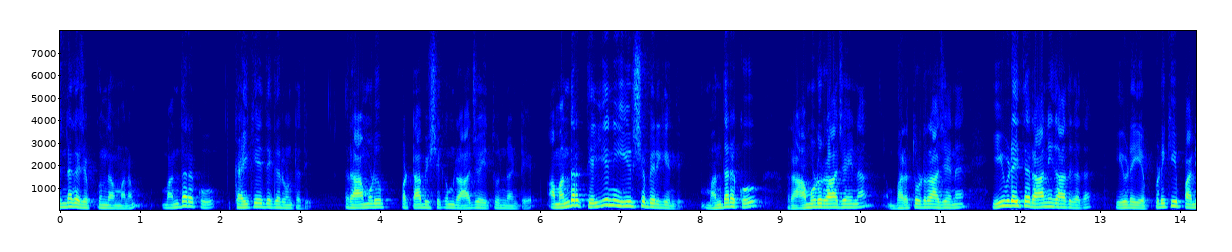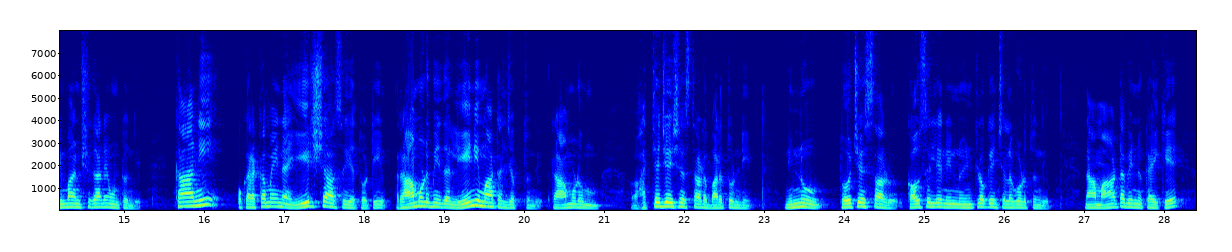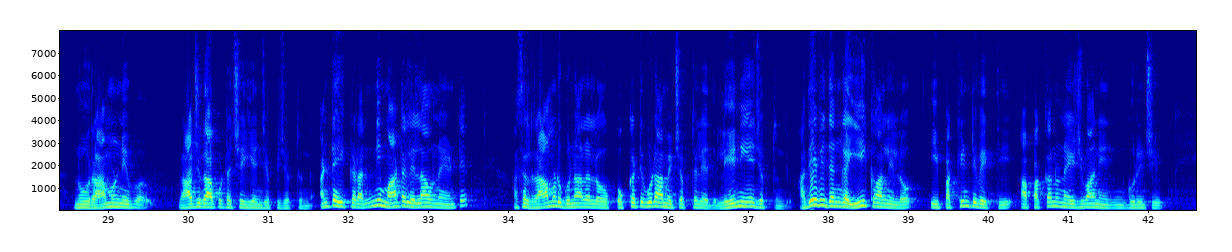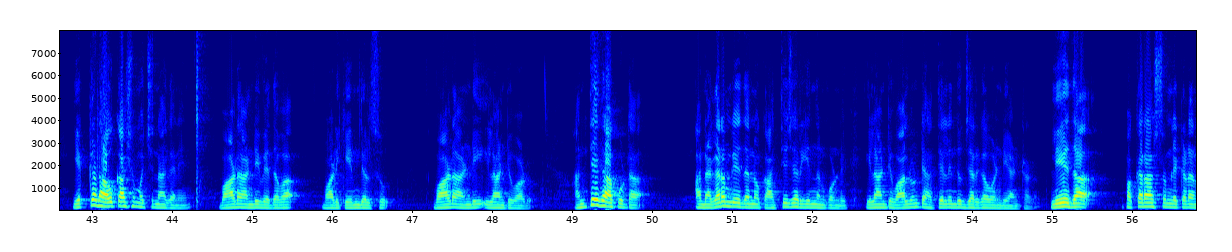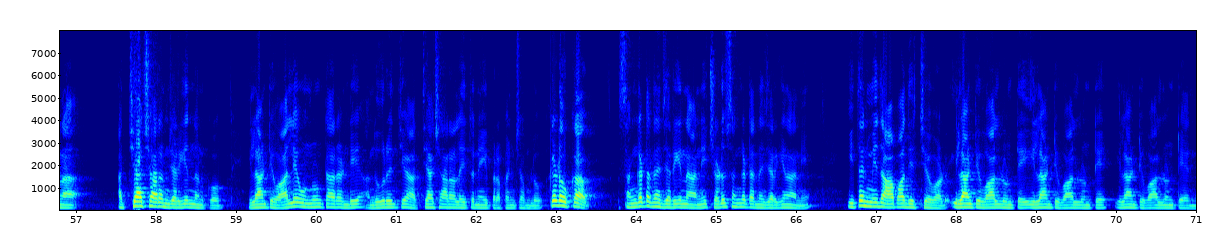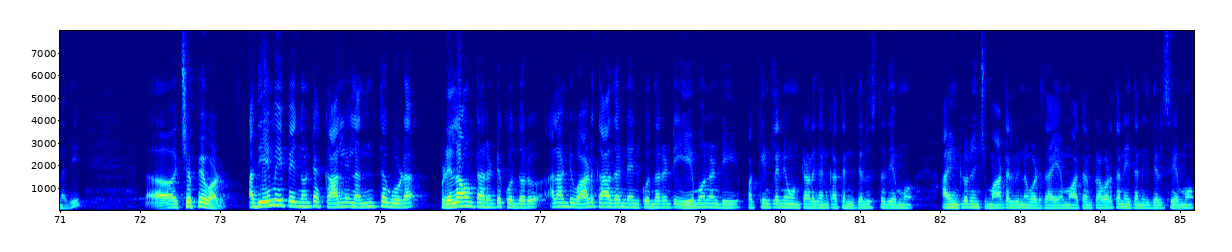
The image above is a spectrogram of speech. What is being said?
చిన్నగా చెప్పుకుందాం మనం. మందరకు కైకేయి దగ్గర ఉంటుంది. రాముడు పట్టాభిషేకం రాజు అవుతుందంటే ఆ మందరకు తెలియని ఈర్ష్య పెరిగింది. మందరకు రాముడు రాజైనా భరతుడు రాజైనా ఈవిడైతే రాణి కాదు కదా. ఈవిడ ఎప్పటికీ పని మనిషిగానే ఉంటుంది. కానీ ఒక రకమైన ఈర్ష్యాసూయతోటి రాముడి మీద లేని మాటలు చెప్తుంది. రాముడు హత్య చేసేస్తాడు భరతుణ్ణి. నిన్ను తోచేస్తాడు. కౌశల్య నిన్ను ఇంట్లోకి చెలగొడుతుంది. నా మాట విన్ను కైకే నువ్వు రాముణ్ణి రాజు కాకుండా చెయ్యి అని చెప్పి చెప్తుంది. అంటే ఇక్కడ అన్ని మాటలు ఎలా ఉన్నాయంటే అసలు రాముడు గుణాలలో ఒక్కటి కూడా ఆమె చెప్తలేదు. లేనియే చెప్తుంది. అదేవిధంగా ఈ కాలనీలో ఈ పక్కింటి వ్యక్తి ఆ పక్కనున్న యజమాని గురించి ఎక్కడ అవకాశం వచ్చినా కానీ వాడా అండి వెధవ వాడికి ఏం తెలుసు? వాడా అండి ఇలాంటివాడు. అంతేకాకుండా ఆ నగరం లేదన్న ఒక హత్య జరిగిందనుకోండి ఇలాంటి వాళ్ళు ఉంటే హత్యలు ఎందుకు జరగవండి అంటాడు. లేదా పక్క రాష్ట్రంలో ఎక్కడైనా అత్యాచారం జరిగిందనుకో ఇలాంటి వాళ్ళే ఉండుంటారండి. అందు గురించి అత్యాచారాలు అవుతున్నాయి ఈ ప్రపంచంలో. ఇక్కడ ఒక సంఘటన జరిగినా అని చెడు సంఘటన జరిగినా అని ఇతని మీద ఆపాదించేవాడు. ఇలాంటి వాళ్ళుంటే ఇలాంటి వాళ్ళుంటే ఇలాంటి వాళ్ళుంటే అన్నది చెప్పేవాడు. అది ఏమైపోయిందంటే ఆ కాలనీలంతా కూడా ఇప్పుడు ఎలా ఉంటారంటే కొందరు అలాంటి వాడు కాదండి అని కొందరంటే ఏమోనండి పక్కింట్లోనే ఉంటాడు కనుక అతనికి తెలుస్తుందేమో ఆ ఇంట్లో నుంచి మాటలు వినబడతాయేమో అతని ప్రవర్తన ఇతనికి తెలిసేమో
